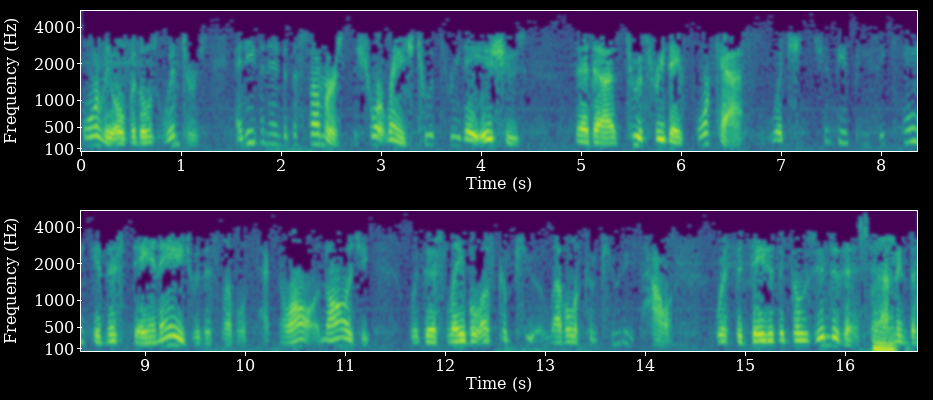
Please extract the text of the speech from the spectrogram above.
poorly over those winters and even into the summers. The short range two or three day issues that uh, two or three day forecasts, which should be a piece of cake in this day and age with this level of technology, with this label of compute level of computing power, with the data that goes into this. And, I mean, the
